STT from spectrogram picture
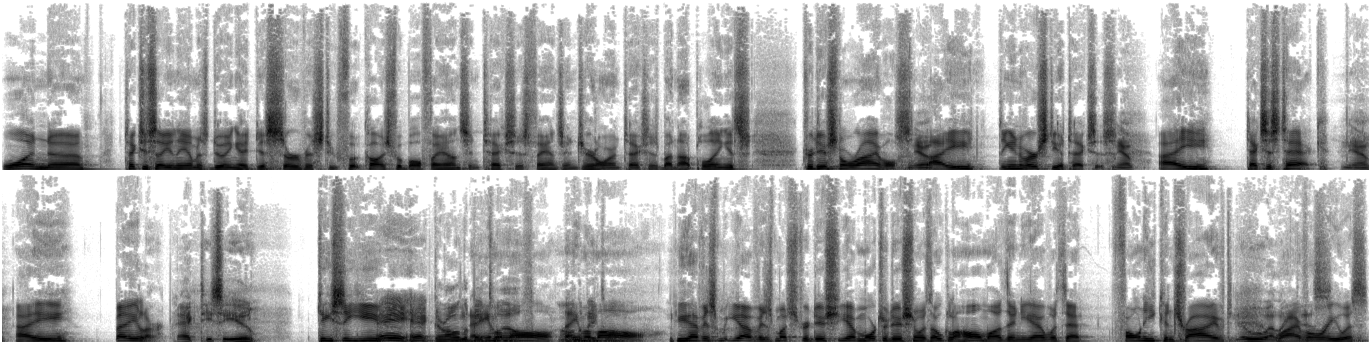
One, uh, Texas A&M is doing a disservice to foot, college football fans and Texas fans in general in Texas by not playing its traditional rivals, Yep. i.e., the University of Texas, Yep. i.e., Texas Tech, Yeah. i.e., Baylor, Heck, TCU. TCU. Hey, heck, they're all in the Name Big 12. them all. in Name the them 12. all. You have as you have as much tradition. You have more tradition with Oklahoma than you have with that phony, contrived Ooh, like rivalry with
